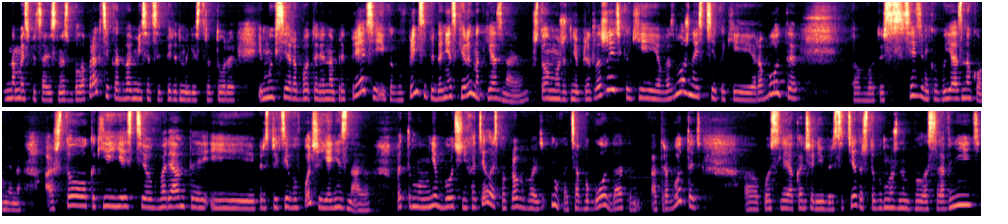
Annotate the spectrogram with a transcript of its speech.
На моей специальности у нас была практика два месяца перед магистратурой, и мы все работали на предприятии, и как бы в принципе Донецкий рынок я знаю, что он может мне предложить, какие возможности, какие работы. Вот, то есть с этим как бы я ознакомлена. А что, какие есть варианты и перспективы в Польше, я не знаю. Поэтому мне бы очень хотелось попробовать, ну, хотя бы год, да, там, отработать после окончания университета, чтобы можно было сравнить,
